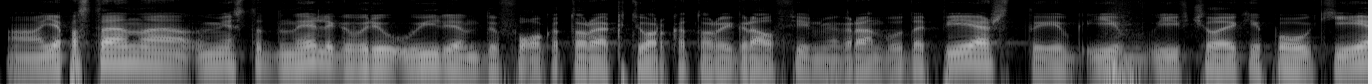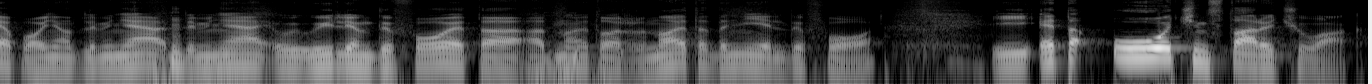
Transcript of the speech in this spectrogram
А, я постоянно вместо Даниэля говорю Уильям Дефо, который актер, который играл в фильме «Гранд Будапешт» и, и, и в «Человеке-пауке», понял? Для меня, для меня Уильям Дефо — это одно и то же. Но это Даниэль Дефо. И это очень старый чувак.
